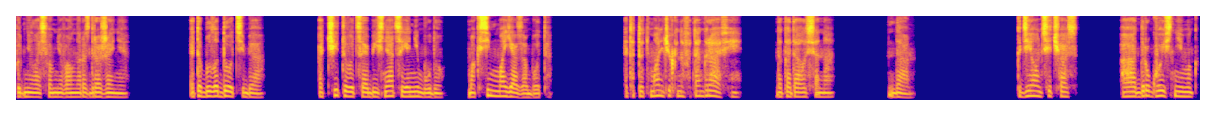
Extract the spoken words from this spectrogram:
Поднялась во мне волна раздражения. Это было до тебя. Отчитываться и объясняться я не буду. Максим — моя забота. «Это тот мальчик на фотографии», — догадалась она. «Да». «Где он сейчас? А другой снимок?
